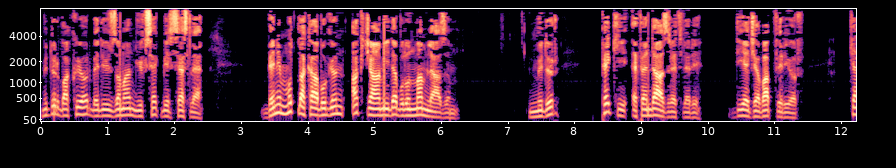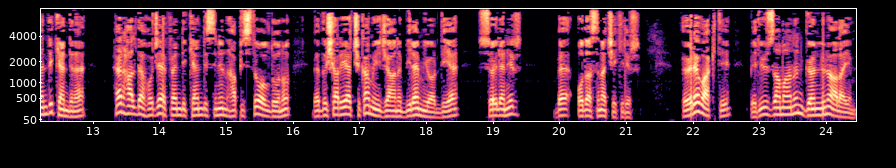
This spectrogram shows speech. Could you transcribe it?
Müdür bakıyor Bediüzzaman yüksek bir sesle. Benim mutlaka bugün Ak Camii'de bulunmam lazım. Müdür, peki efendi hazretleri diye cevap veriyor. Kendi kendine, herhalde hoca efendi kendisinin hapiste olduğunu ve dışarıya çıkamayacağını bilemiyor diye söylenir ve odasına çekilir. Öyle vakti Bediüzzaman'ın gönlünü alayım,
